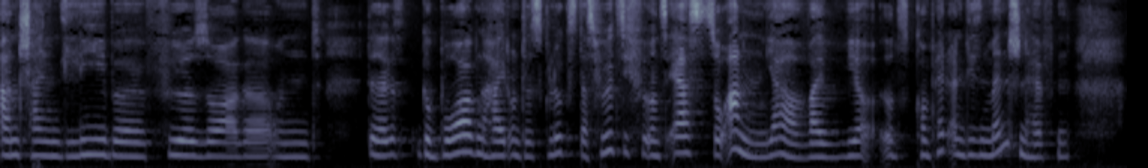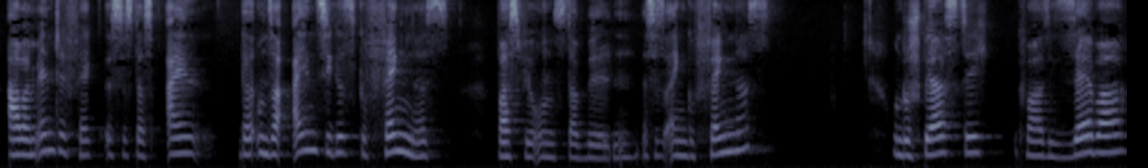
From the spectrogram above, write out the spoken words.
anscheinend Liebe, Fürsorge und der Geborgenheit und des Glücks, das fühlt sich für uns erst so an, ja, weil wir uns komplett an diesen Menschen heften. Aber im Endeffekt ist es das ein, das unser einziges Gefängnis, was wir uns da bilden. Es ist ein Gefängnis und du sperrst dich quasi selber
